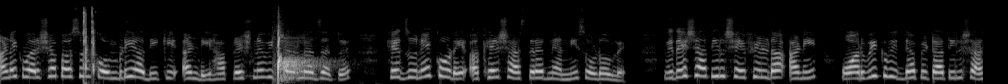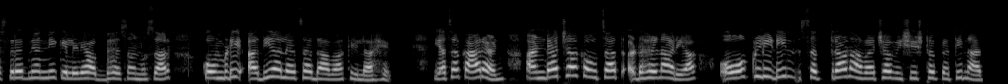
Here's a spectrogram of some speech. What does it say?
अनेक वर्षापासून कोंबडी आधी की अंडी हा प्रश्न विचारला जातोय. हे जुने कोडे अखेर शास्त्रज्ञांनी सोडवले. विदेशातील शेफिल्ड आणि वॉर्विक विद्यापीठातील शास्त्रज्ञांनी केलेल्या अभ्यासानुसार कोंबडी आधी आल्याचा दावा केला आहे. याचं कारण अंड्याच्या कवचात आढळणाऱ्या ओवक्लिडिन सतरा नावाच्या विशिष्ट प्रथिनात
